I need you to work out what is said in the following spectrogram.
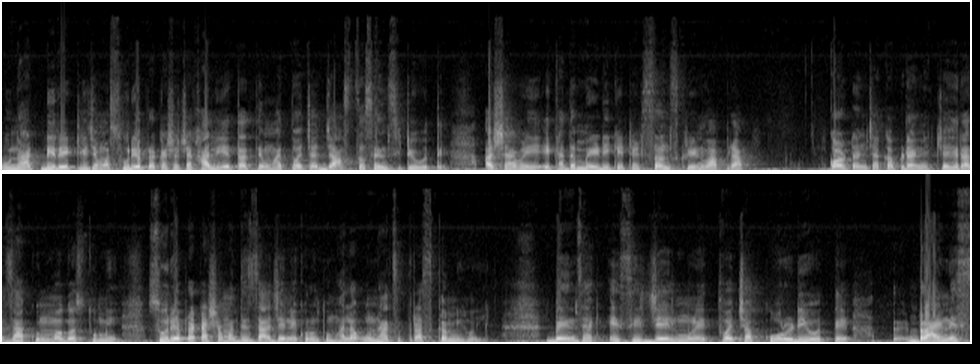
उन्हात डिरेक्टली जेव्हा सूर्यप्रकाशाच्या खाली येतात तेव्हा त्वचा जास्त सेन्सिटिव्ह होते. अशावेळी एखादं मेडिकेटेड सनस्क्रीन वापरा. कॉटनच्या कपड्याने चेहरा झाकून मगच तुम्ही सूर्यप्रकाशामध्ये जा जेणेकरून तुम्हाला उन्हाचा त्रास कमी होईल. बेन्झॅक ए सी जेलमुळे त्वचा कोरडी होते ड्रायनेस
